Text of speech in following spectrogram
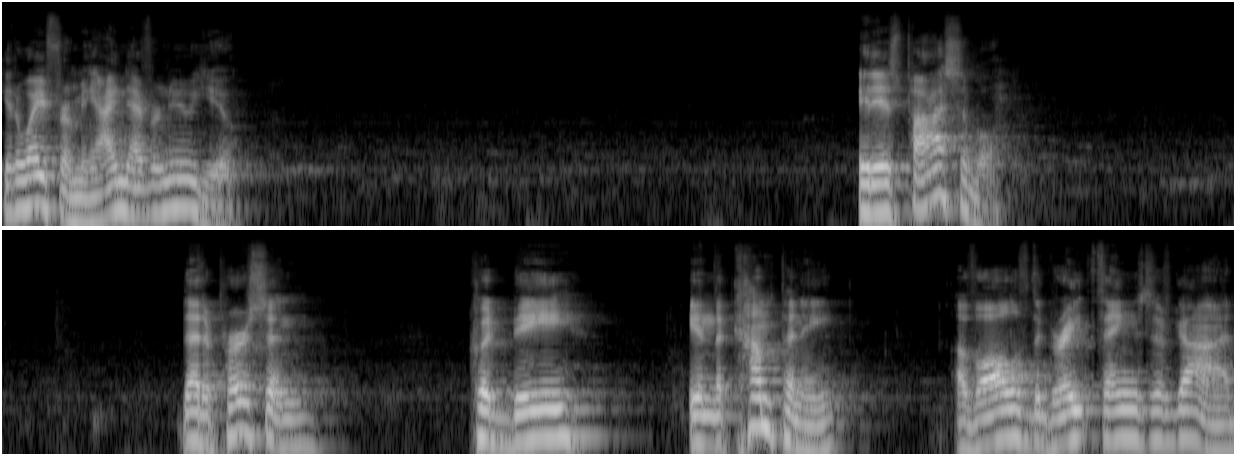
Get away from me. I never knew you. It is possible that a person could be in the company of all of the great things of God,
